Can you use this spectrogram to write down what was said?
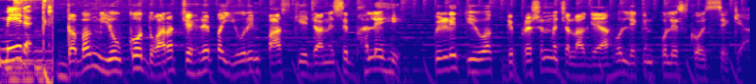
मेरठ। दबंग युवकों द्वारा चेहरे पर यूरिन पास किए जाने से भले ही पीड़ित युवक डिप्रेशन में चला गया हो, लेकिन पुलिस को इससे क्या?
